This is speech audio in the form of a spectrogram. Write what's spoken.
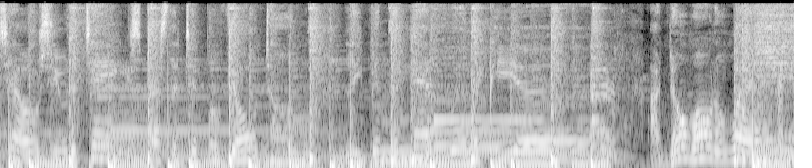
tells you to taste past the tip of your tongue. Leap in the net will appear. I don't wanna wait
